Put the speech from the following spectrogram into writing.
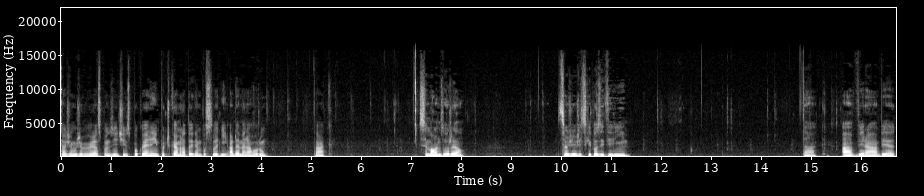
Takže můžeme být aspoň s něčím spokojený, počkáme na tady ten poslední a jdeme nahoru. Tak. Jsem málem zhořel. Což je vždycky pozitivní. Tak. A vyrábět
